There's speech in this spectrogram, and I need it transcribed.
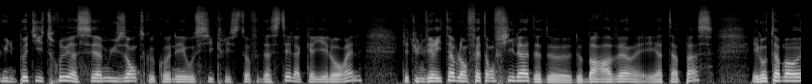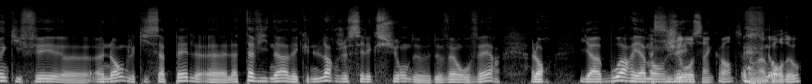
une petite rue assez amusante que connaît aussi Christophe Dasté, la Caille Laurel, qui est une véritable en fait enfilade de, de bars à vin et à tapas, et notamment un qui fait euh, un angle qui s'appelle euh, la Tavina avec une large sélection de, vins au verre. Alors Il y a à boire et à, À manger. 6,50 comme à. Bordeaux.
